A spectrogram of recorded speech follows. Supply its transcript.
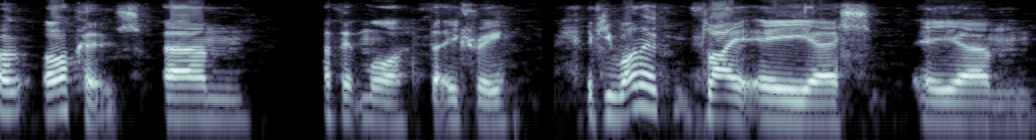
Oh, orcas, um, a bit more, 33. If you want to fly a, uh, a, um,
